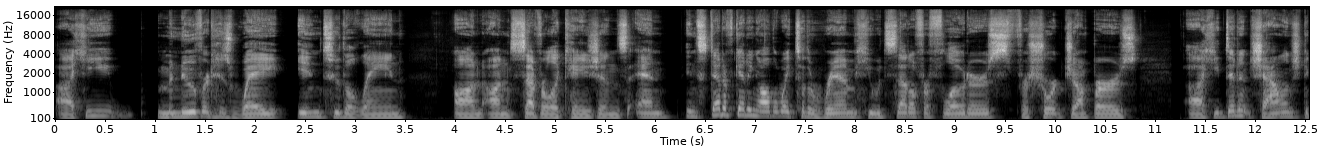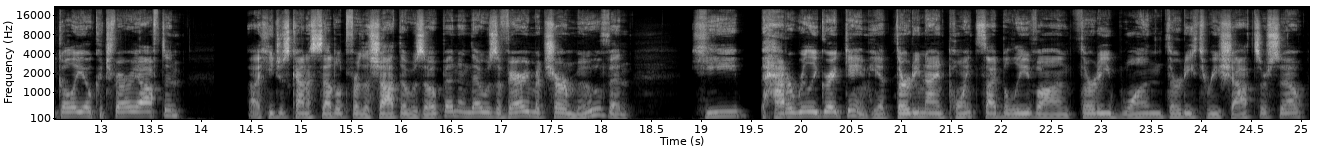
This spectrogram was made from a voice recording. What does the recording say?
Uh, he maneuvered his way into the lane on on several occasions, and instead of getting all the way to the rim, he would settle for floaters, for short jumpers, Uh, he didn't challenge Nikola Jokic very often. Uh, he just kind of settled for the shot that was open, and that was a very mature move. And he had a really great game. He had 39 points, I believe, on 31, 33 shots or so.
